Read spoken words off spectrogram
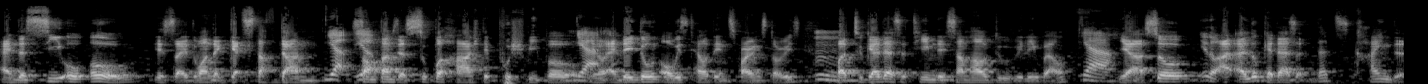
and the COO is like the one that gets stuff done. Yeah, yeah. Sometimes they're super harsh. They push people. Yeah. Mm. You know, and they don't always tell the inspiring stories. But together as a team, they somehow do really well. Yeah. Yeah, so you know, I, I look at that as a, that's kind of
